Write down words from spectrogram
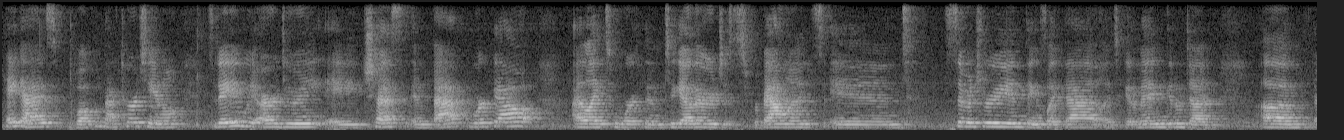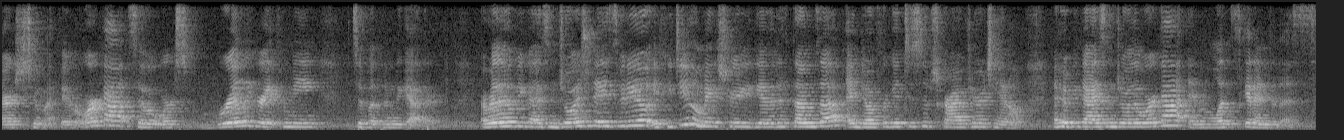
Hey guys, welcome back to our channel. Today we are doing a chest and back workout. I like to work them together just for balance and symmetry and things like that. I like to get them in, and get them done. Um, they're actually two of my favorite workouts, so it works really great for me to put them together. I really hope you guys enjoyed today's video. If you do, make sure you give it a thumbs up and don't forget to subscribe to our channel. I hope you guys enjoy the workout and let's get into this.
